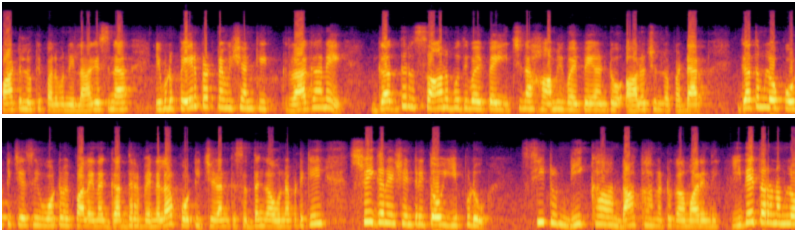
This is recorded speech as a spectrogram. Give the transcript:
పార్టీలోకి పలువురిని లాగేసినా ఇప్పుడు పేరు ప్రకటన విషయానికి రాగానే గద్దరు సానుభూతి వైపే ఇచ్చిన హామీ వైపే అంటూ ఆలోచనలో పడ్డారు. గతంలో పోటీ చేసి ఓటమి పాలైన గద్దర్ వెన్నెల పోటీ చేయడానికి సిద్ధంగా ఉన్నప్పటికీ శ్రీ గణేష్ ఎంట్రీతో ఇప్పుడు సీటు నీకా నాకా అన్నట్టుగా మారింది. ఇదే తరుణంలో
